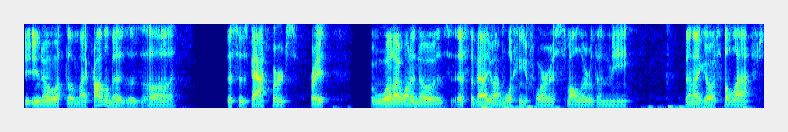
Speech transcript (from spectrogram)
You know what the my problem is, is uh, this is backwards, right? What I want to know is if the value I'm looking for is smaller than me, then I go to the left.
